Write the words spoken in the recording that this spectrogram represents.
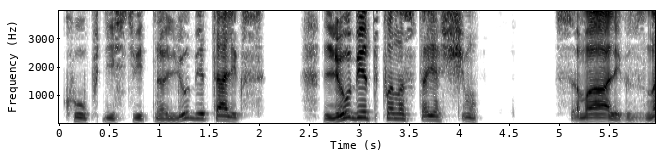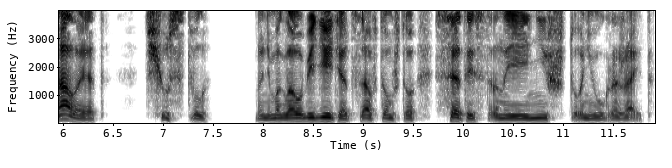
Куб действительно любит Алекс, любит по-настоящему. Сама Алекс знала это, чувствовала, но не могла убедить отца в том, что с этой стороны ей ничто не угрожает.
